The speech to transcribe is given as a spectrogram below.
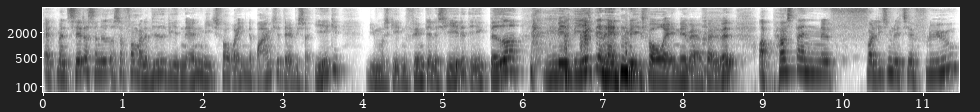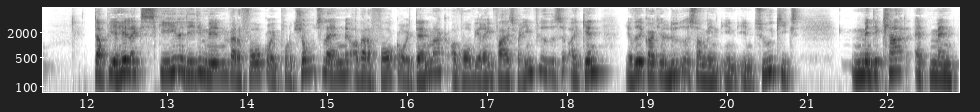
at man sætter sig ned, og så får man at vide, at vi er den anden mest forurenende branche, det er vi så ikke, vi er måske den femte eller sjette, det er ikke bedre, men vi er ikke den anden mest forurenende i hvert fald, vel? Og påstandene får ligesom lidt til at flyve, der bliver heller ikke skelet lidt imellem, hvad der foregår i produktionslandene, og hvad der foregår i Danmark, og hvor vi rent faktisk får indflydelse. Og igen, jeg ved godt, jeg lyder som en, en, en tudekiks, men det er klart, at man,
